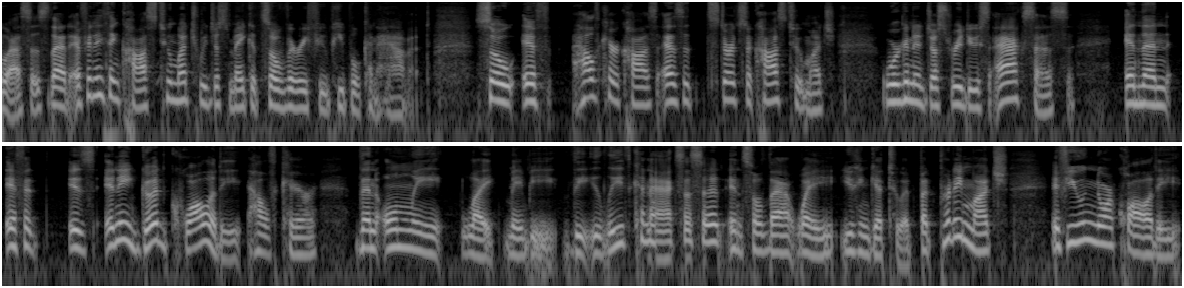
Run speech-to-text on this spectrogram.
US is that if anything costs too much, we just make it so very few people can have it. So if healthcare costs as it starts to cost too much, we're going to just reduce access. And then if it is any good quality healthcare, then only like maybe the elite can access it. And so that way you can get to it. But pretty much, if you ignore quality,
